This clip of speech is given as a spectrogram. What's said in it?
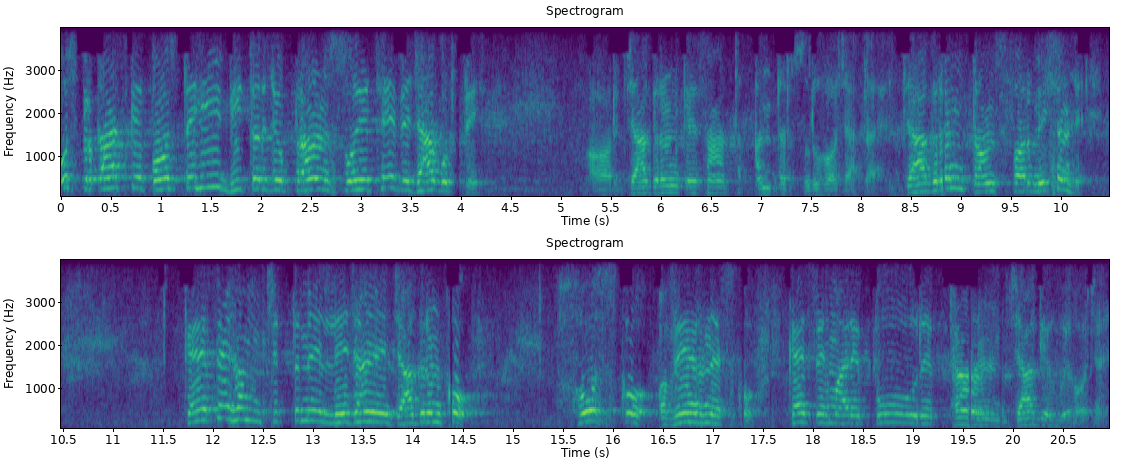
उस प्रकाश के पहुँचते ही भीतर जो प्राण सोए थे, वे जाग उठते। और जागरण के साथ अंतर शुरू हो जाता है। जागरण ट्रांसफॉर्मेशन है। कैसे हम चित्त में ले जाएँ जागरण को? होश को अवेयरनेस को। कैसे हमारे पूरे प्राण जागे हुए हो जाएँ?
